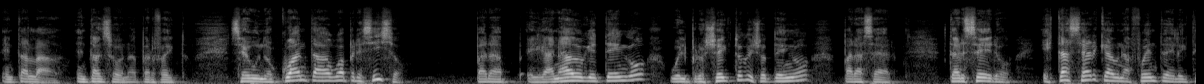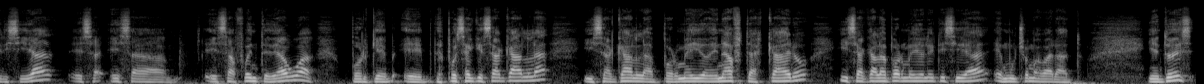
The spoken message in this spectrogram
En tal lado, en tal zona, perfecto. Segundo, ¿cuánta agua preciso para el ganado que tengo o el proyecto que yo tengo para hacer? Tercero, ¿está cerca de una fuente de electricidad esa, esa, esa fuente de agua? porque eh, después hay que sacarla y sacarla por medio de nafta es caro y sacarla por medio de electricidad es mucho más barato. Y entonces,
